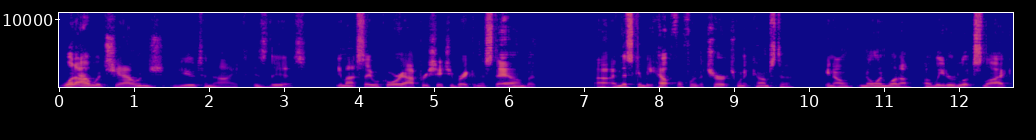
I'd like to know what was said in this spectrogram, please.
What I would challenge you tonight is this. You might say, Well, Corey, I appreciate you breaking this down, but, uh, and this can be helpful for the church when it comes to, you know, knowing what a, a leader looks like,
